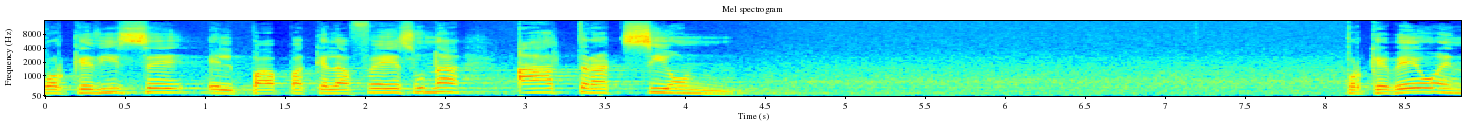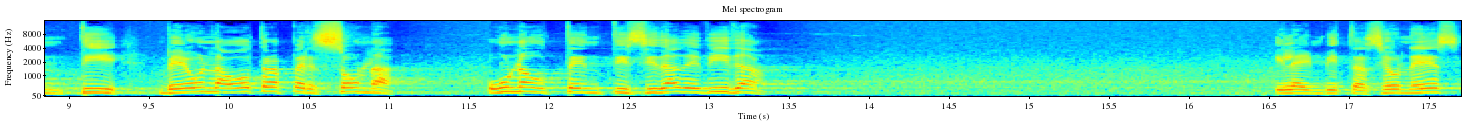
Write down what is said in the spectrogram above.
Porque dice el Papa que la fe es una atracción. porque veo en ti, veo en la otra persona una autenticidad de vida. Y la invitación es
